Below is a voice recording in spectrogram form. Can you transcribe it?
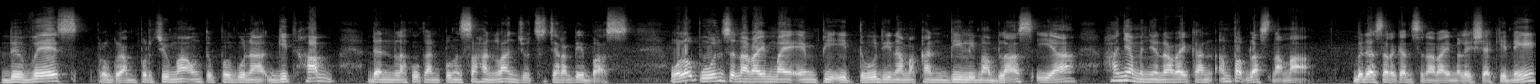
device program percuma untuk pengguna GitHub dan melakukan pengesahan lanjut secara bebas. Walaupun senarai MyMP itu dinamakan B15, ia hanya menyenaraikan 14 nama. Berdasarkan senarai Malaysia kini,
